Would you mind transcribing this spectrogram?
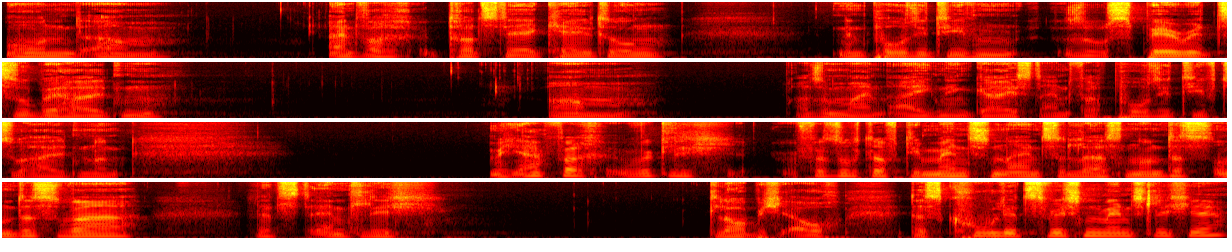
und ähm, einfach trotz der Erkältung einen positiven so Spirit zu behalten. Ähm, also meinen eigenen Geist einfach positiv zu halten und mich einfach wirklich versucht auf die Menschen einzulassen. Und das, und das war letztendlich, glaube ich, auch das coole Zwischenmenschliche.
